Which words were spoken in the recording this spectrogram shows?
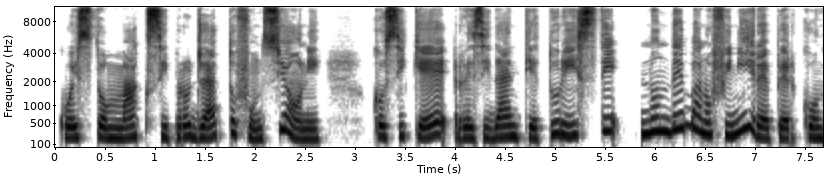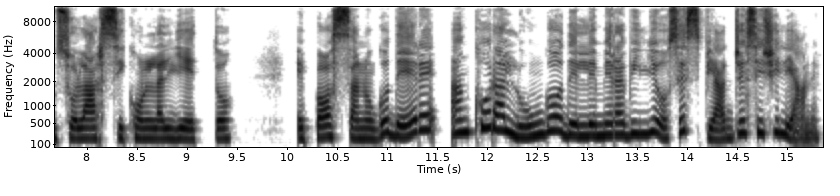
questo maxi progetto funzioni, così che residenti e turisti non debbano finire per consolarsi con l'aglietto e possano godere ancora a lungo delle meravigliose spiagge siciliane.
